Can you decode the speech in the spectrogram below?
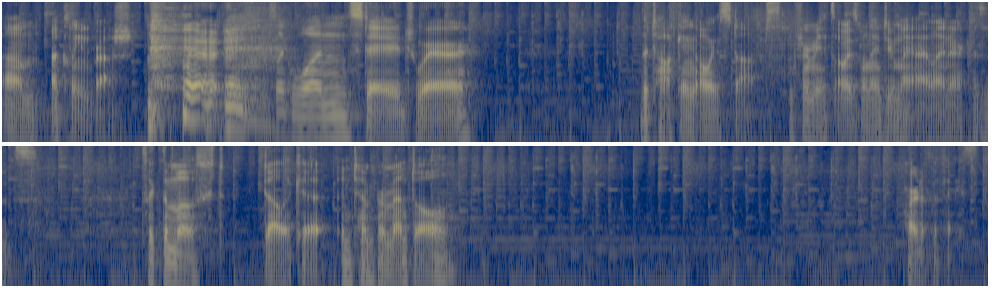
um, a clean brush. it's like one stage where the talking always stops. And for me, it's always when I do my eyeliner because it's it's like the most delicate and temperamental part of the face.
